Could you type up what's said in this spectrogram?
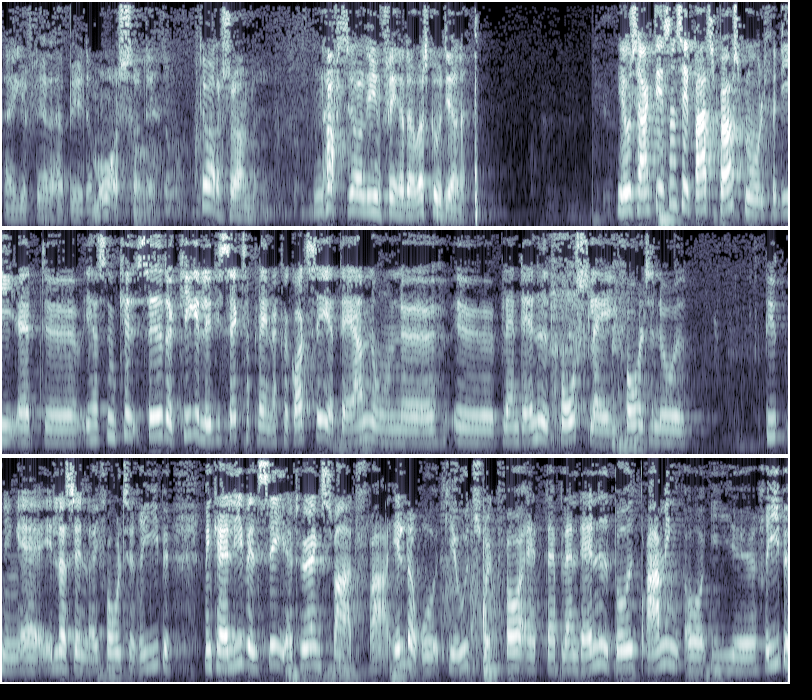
Der er ikke flere, der har bedt om ord, så det, det var der så. Nå, det var lige en finger der. Værsgo, Diana. Jo tak, det er sådan set bare et spørgsmål, fordi at, øh, jeg har sådan siddet og kigget lidt i sektorplaner og kan godt se, at der er nogle, øh, øh blandt andet et forslag i forhold til noget bygning af ældrecenter i forhold til Ribe, men kan alligevel se, at høringssvaret fra ældrerådet giver udtryk for, at der blandt andet både i Bramming og i øh, Ribe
